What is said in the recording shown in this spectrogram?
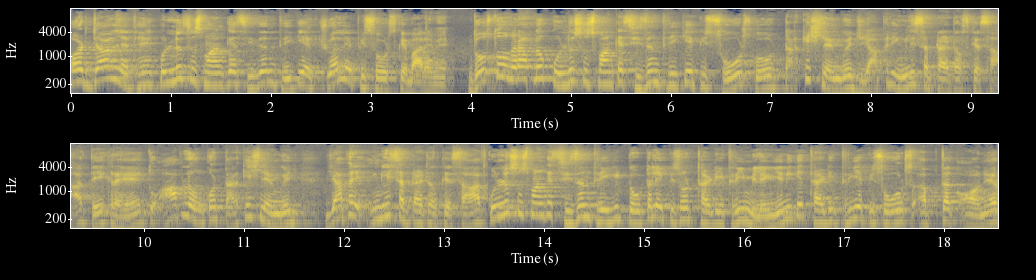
और जान लेते हैं कुल्लूस उस्मान के सीज़न थ्री के एक्चुअल एपिसोड्स के बारे में। दोस्तों, अगर आप लोग कुल्लूस उस्मान के सीज़न थ्री के एपिसोड्स को टर्किश लैंग्वेज या फिर इंग्लिश सब के साथ देख रहे हैं तो आप लोगों को टर्किश लैंग्वेज या फिर इंग्लिश सब के साथ कुल्लूस उस्मान के सीज़न थ्री की टोटल एपिसोड 33 मिलेंगे। यानी कि 33 एपिसोड्स अब तक ऑन एयर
